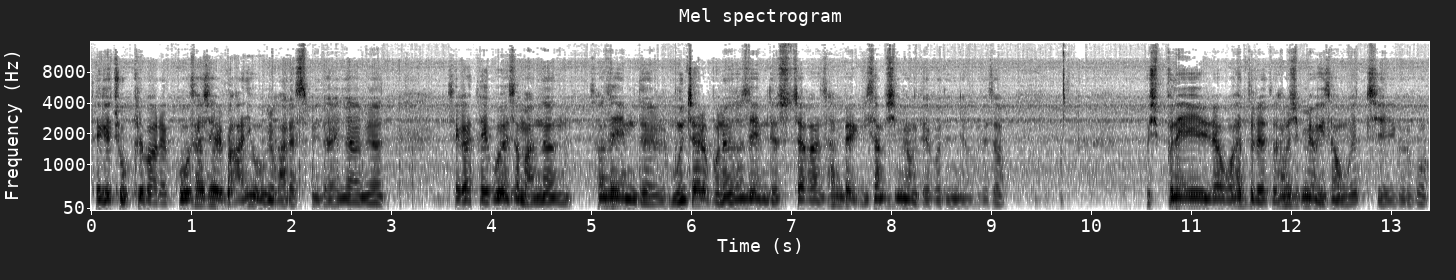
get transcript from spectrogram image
되게 좋길 바랬고 사실 많이 오길 바랬습니다. 왜냐하면 제가 대구에서 만난 선생님들, 문자를 보낸 선생님들 숫자가 한 300, 2, 30명 되거든요. 그래서 10분의 1이라고 하더라도 30명 이상 오겠지. 그리고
